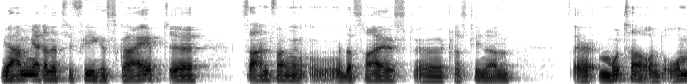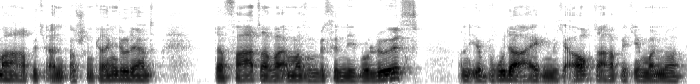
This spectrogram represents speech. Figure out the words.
Wir haben ja relativ viel geskypt. Äh, zu Anfang, das heißt, äh, Christinas äh, Mutter und Oma habe ich eigentlich auch schon kennengelernt. Der Vater war immer so ein bisschen nebulös und ihr Bruder eigentlich auch. Da habe ich immer nur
